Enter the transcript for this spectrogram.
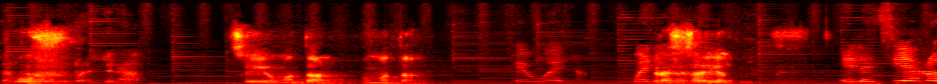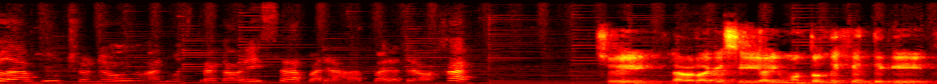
trabajando en cuarentena? Sí, un montón, un montón. Qué bueno. Bueno, Gracias a Dios. el encierro da mucho, ¿no? A nuestra cabeza para, para trabajar. Sí, la verdad que sí, hay un montón de gente que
